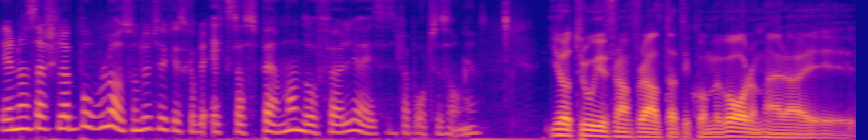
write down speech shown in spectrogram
Är det några särskilda bolag som du tycker ska bli extra spännande att följa i rapportsäsongen? Jag tror ju framförallt att det kommer vara de här eh,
